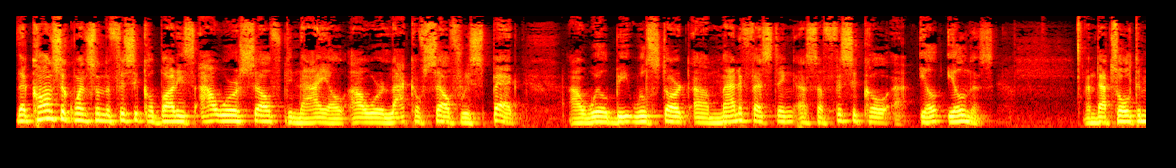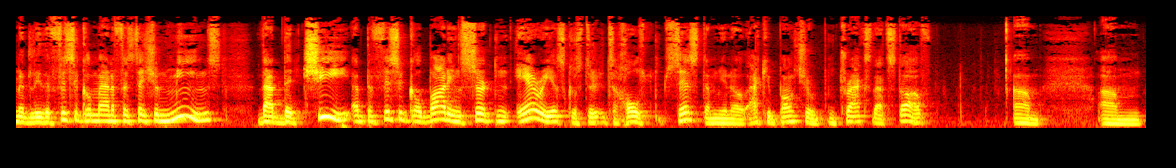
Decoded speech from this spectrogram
The consequence on the physical body is our self denial, our lack of self respect. Uh, will be will start uh, manifesting as a physical uh, Ill- illness, and that's ultimately the physical manifestation means that the chi at the physical body in certain areas, because it's a whole system, you know, acupuncture tracks that stuff. Um, um,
